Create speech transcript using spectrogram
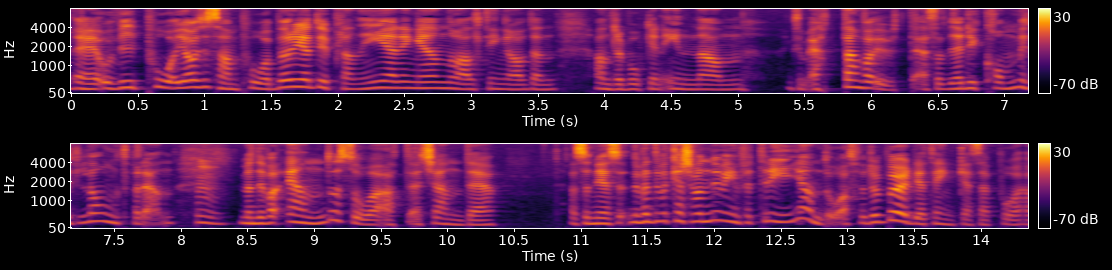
Eh, och vi på, jag och Susanne påbörjade ju planeringen och allting av den andra boken innan liksom, ettan var ute. Så vi hade ju kommit långt på den. Mm. Men det var ändå så att jag kände, alltså när jag, det, var, kanske var nu inför trean då, för då började jag tänka så på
